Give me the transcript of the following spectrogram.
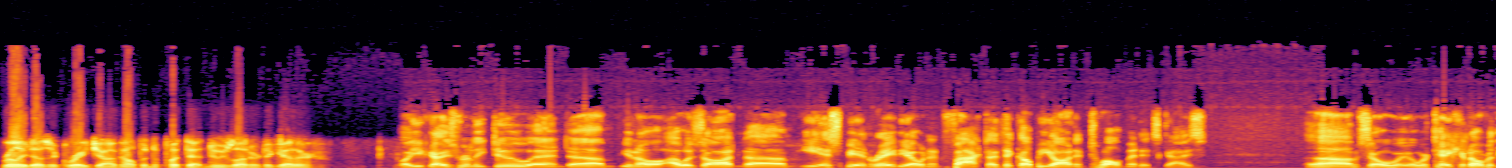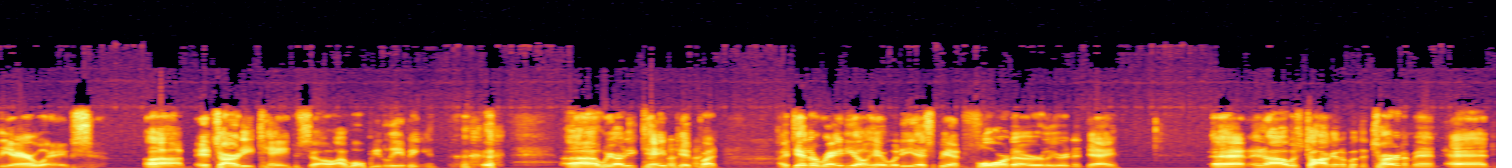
really does a great job helping to put that newsletter together. Well, you guys really do, and um, you know, I was on um, ESPN Radio, and in fact, I think I'll be on in 12 minutes, guys. Um, so we're, taking over the airwaves. Uh, it's already taped, so I won't be leaving. uh, we already taped it, but I did a radio hit with ESPN Florida earlier in the day, and you know, I was talking about the tournament, and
